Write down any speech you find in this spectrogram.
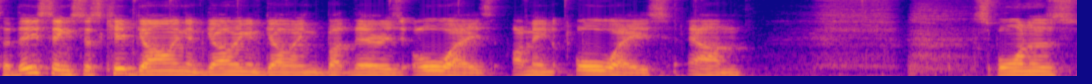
So these things just keep going and going and going, but there is always, I mean, always um, spawners.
